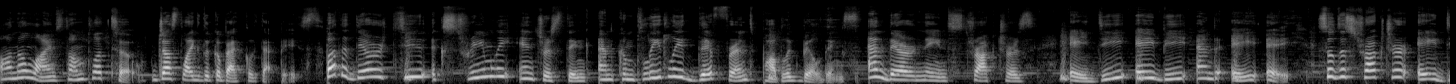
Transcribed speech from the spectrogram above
on a limestone plateau, just like the Göbekli Tepe. But there are two extremely interesting and completely different public buildings, and they are named structures AD, AB and AA. So the structure AD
